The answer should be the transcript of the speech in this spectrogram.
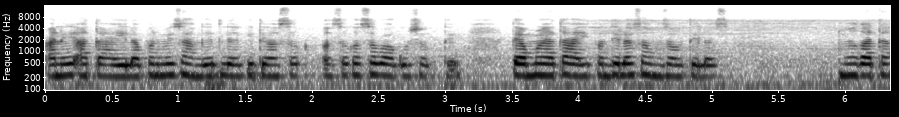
आणि आता आईला पण मी सांगितलंय की ते असं असं कसं वागू शकते. त्यामुळे आता आई पण तिला समजावतीलच. मग आता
